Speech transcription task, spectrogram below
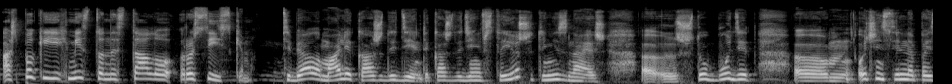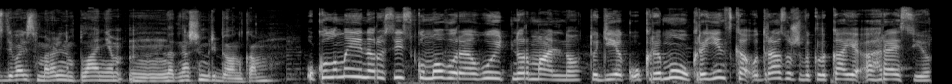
аж поки їх місто не стало російським. Тебя ломали каждый день. Ты каждый день встаешь, и ты не знаешь, э, что будет. Эм, Очень сильно поиздевались в моральном плане м, над нашим ребенком. У Коломиї на російську мову реагують нормально, тоді як у Криму українська одразу ж викликає агресію.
